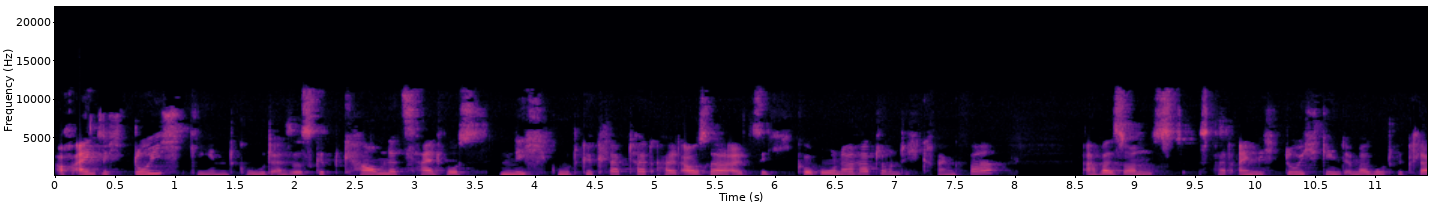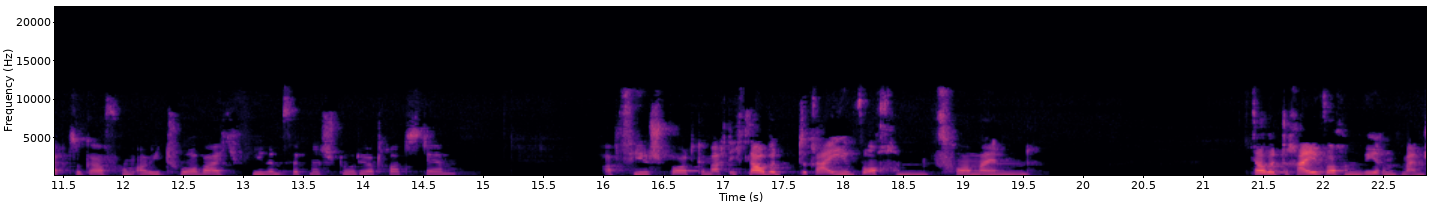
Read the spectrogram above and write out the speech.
auch eigentlich durchgehend gut. Also es gibt kaum eine Zeit, wo es nicht gut geklappt hat, halt außer als ich Corona hatte und ich krank war. Aber sonst, es hat eigentlich durchgehend immer gut geklappt. Sogar vom Abitur war ich viel im Fitnessstudio trotzdem. Hab viel Sport gemacht. Ich glaube, drei Wochen vor meinen glaube, drei Wochen während mein,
